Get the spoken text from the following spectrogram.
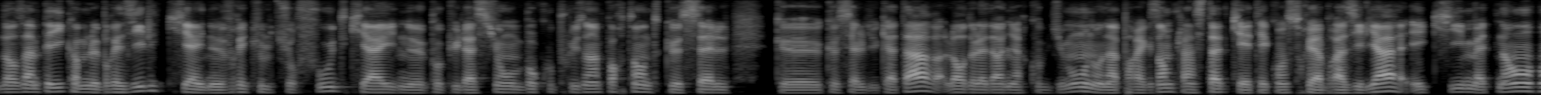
dans un pays comme le Brésil, qui a une vraie culture food, qui a une population beaucoup plus importante que celle, que, que, celle du Qatar, lors de la dernière Coupe du Monde, on a par exemple un stade qui a été construit à Brasilia et qui maintenant,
